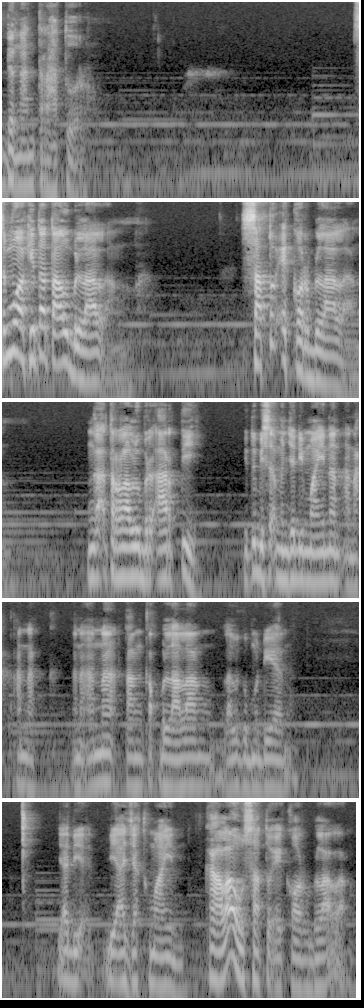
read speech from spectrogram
dengan teratur. Semua kita tahu belalang. Satu ekor belalang nggak terlalu berarti. Itu bisa menjadi mainan anak-anak. Anak-anak tangkap belalang, lalu kemudian ya di, diajak main. Kalau satu ekor belalang,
